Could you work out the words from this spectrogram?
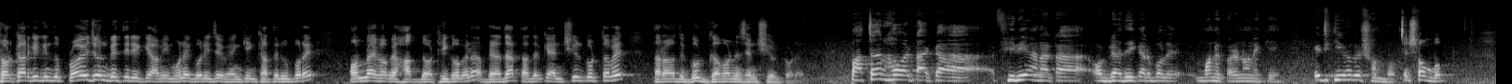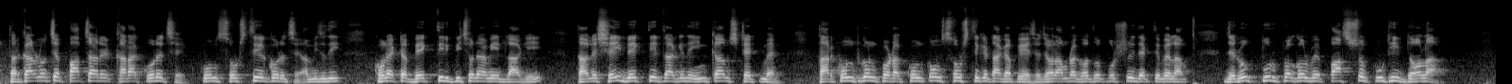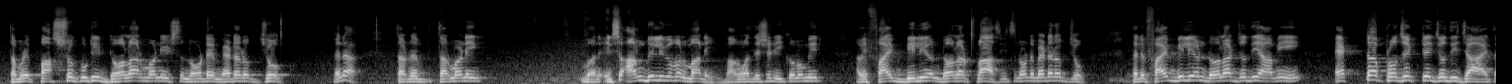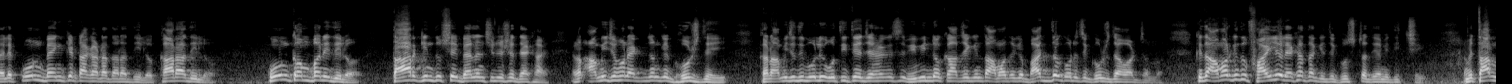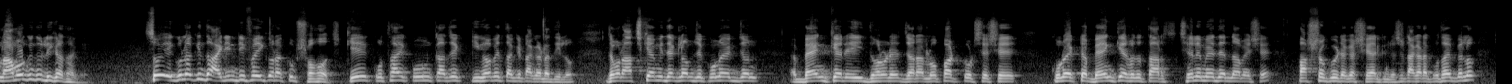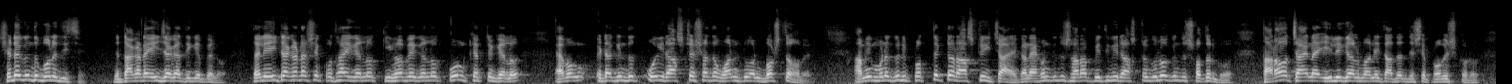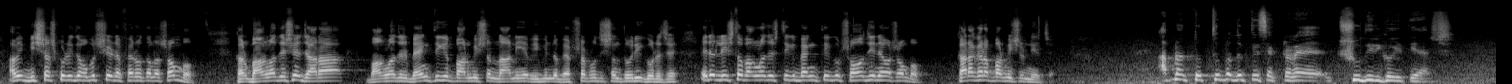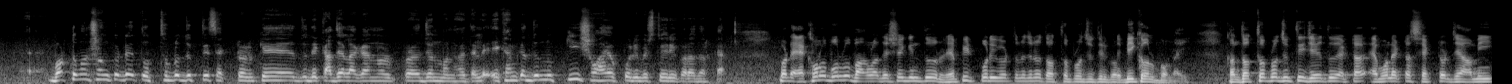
সরকারকে কিন্তু প্রয়োজন ব্যতিরেকে আমি মনে করি যে ব্যাংকিং খাতের উপরে অন্যায়ভাবে হাত দেওয়া ঠিক হবে না। ব্রাদার তাদেরকে এনশিওর করতে হবে তারা হয়তো গুড গভর্নেন্স এনশিওর করে। পাচার হওয়া টাকা ফিরিয়ে আনাটা অগ্রাধিকার বলে মনে করেন অনেকে। এটি কীভাবে সম্ভব? সম্ভব। তার কারণ হচ্ছে পাচারের কারা করেছে কোন সোর্স থেকে করেছে? আমি যদি কোনো একটা ব্যক্তির পিছনে আমি লাগি তাহলে সেই ব্যক্তির তার কিন্তু ইনকাম স্টেটমেন্ট তার কোন কোন প্রোডাক্ট কোন কোন সোর্স থেকে টাকা পেয়েছে? যেমন আমরা গত পরশুই দেখতে পেলাম যে রূপপুর প্রকল্পে পাঁচশো কোটি ডলার তার মানে পাঁচশো কোটি ডলার মানে it's not a matter of joke তাই না? তার মানে তার মানে মানে ইটস আনবিলিভেবল মানি বাংলাদেশের ইকোনমির আমি five billion dollar plus it's not a matter of joke তাহলে ফাইভ বিলিয়ন ডলার যদি আমি একটা প্রজেক্টে যদি যায় তাহলে কোন ব্যাংকে টাকাটা তারা দিল? কারা দিল? কোন কোম্পানি দিল? তার কিন্তু সেই ব্যালেন্স শিট এসে দেখায়। এখন আমি যখন একজনকে ঘুষ দেই, কারণ আমি যদি বলি অতীতে দেখা গেছে বিভিন্ন কাজে কিন্তু আমাদেরকে বাধ্য করেছে ঘুষ দেওয়ার জন্য। কিন্তু আমার কিন্তু ফাইলে লেখা থাকে যে ঘুষটা দিয়ে আমি দিচ্ছি। আমি তার নামও কিন্তু লেখা থাকে। সো এগুলো কিন্তু আইডেন্টিফাই করা খুব সহজ। কে কোথায় কোন কাজে কীভাবে তাকে টাকাটা দিল? যেমন আজকে আমি দেখলাম যে কোনো একজন ব্যাংকের এই ধরনের যারা লোপাট করছে, সে কোনো একটা ব্যাংকের হয়তো তার ছেলে মেয়েদের নামে সে পাঁচশো কোটি টাকা শেয়ার কিনলো। সে টাকাটা কোথায় পেল? সেটা কিন্তু বলে দিচ্ছে যে টাকাটা এই জায়গা থেকে পেল। তাহলে এই টাকাটা সে কোথায় গেল? কীভাবে গেল? কোন ক্ষেত্রে গেল? এবং এটা কিন্তু ওই রাষ্ট্রের সাথে ওয়ান টু ওয়ান বসতে হবে। আমি মনে করি প্রত্যেকটা রাষ্ট্রই চায়, কারণ এখন কিন্তু সারা পৃথিবীর রাষ্ট্রগুলো কিন্তু সতর্ক। তারাও চায় না ইলিগাল মানি তাদের দেশে প্রবেশ করো আমি বিশ্বাস করি যে অবশ্যই এটা ফেরত আনা সম্ভব। কারণ বাংলাদেশে যারা বাংলাদেশ ব্যাংক থেকে পারমিশন না নিয়ে বিভিন্ন ব্যবসা প্রতিষ্ঠান তৈরি করেছে, এটা লিস্ট তো বাংলাদেশ থেকে ব্যাংক থেকে খুব সহজেই নেওয়া সম্ভব। কারা কারা পারমিশন নিয়েছে? আপনার তথ্য প্রযুক্তি সেক্টরে সুদীর্ঘ ইতিহাস। বর্তমান সংকটে তথ্য প্রযুক্তি সেক্টরকে যদি কাজে লাগানোর প্রয়োজন মনে হয়, তাহলে এখানকার জন্য কি সহায়ক পরিবেশ তৈরি করা দরকার? বাট এখনও বলব বাংলাদেশে কিন্তু র্যাপিড পরিবর্তনের জন্য তথ্য প্রযুক্তির কোনো বিকল্প নাই। কারণ তথ্য প্রযুক্তি যেহেতু একটা, এমন একটা সেক্টর যে আমি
